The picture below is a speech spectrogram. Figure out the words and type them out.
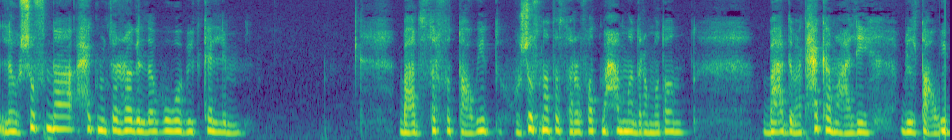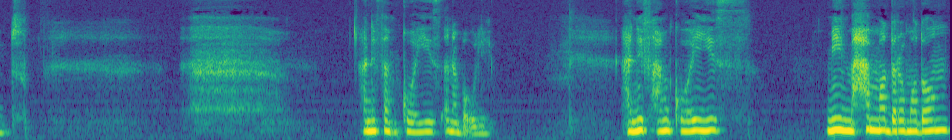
لو شفنا حكمة الراجل ده وهو بيتكلم بعد صرف التعويض وشفنا تصرفات محمد رمضان بعد ما اتحكم عليه بالتعويض هنفهم كويس أنا بقول إيه. هنفهم كويس مين محمد رمضان؟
